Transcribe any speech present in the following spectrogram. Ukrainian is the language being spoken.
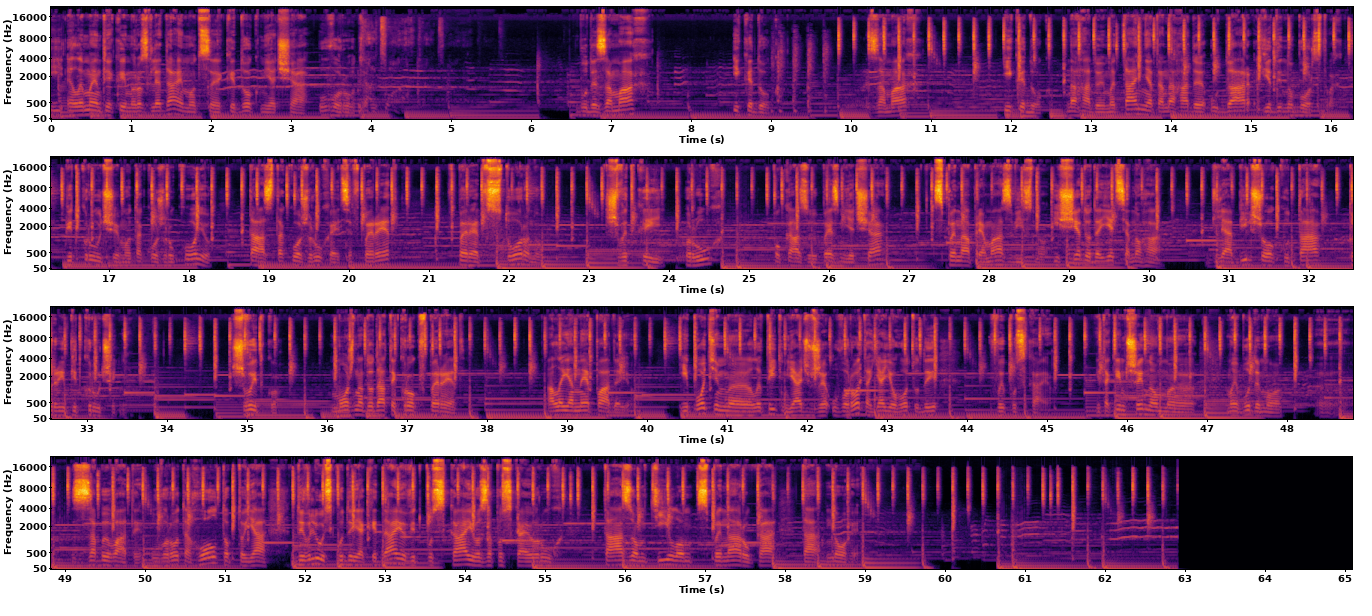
І елемент, який ми розглядаємо, це кидок м'яча у ворота. Буде замах і кидок. Замах і кидок. Нагадує метання та нагадує удар в єдиноборствах. Підкручуємо також рукою. Таз також рухається вперед, вперед в сторону. Швидкий рух. Показую без м'яча. Спина пряма, звісно, і ще додається нога для більшого кута при підкрученні. Швидко. Можна додати крок вперед, але я не падаю. І потім е, летить м'яч вже у ворота, я його туди випускаю. І таким чином е, ми будемо е, забивати у ворота гол. Тобто я дивлюсь, куди я кидаю, відпускаю, запускаю рух тазом, тілом, спина, рука та ноги.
